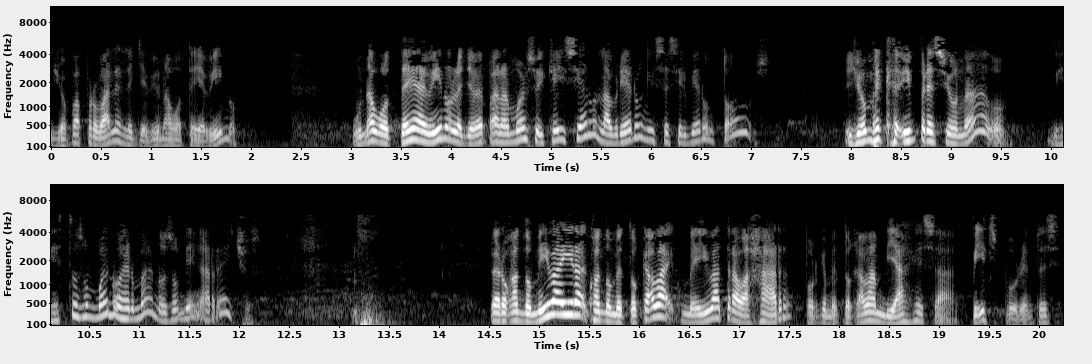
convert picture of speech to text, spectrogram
y yo para probarles les llevé una botella de vino. Una botella de vino les llevé para el almuerzo y ¿qué hicieron? La abrieron y se sirvieron todos. Y yo me quedé impresionado. Dije, estos son buenos hermanos, son bien arrechos. Pero cuando me iba a ir, cuando me tocaba, me iba a trabajar, porque me tocaban viajes a Pittsburgh, entonces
